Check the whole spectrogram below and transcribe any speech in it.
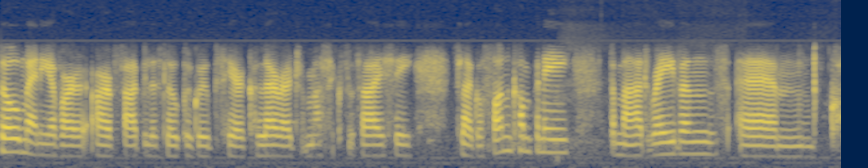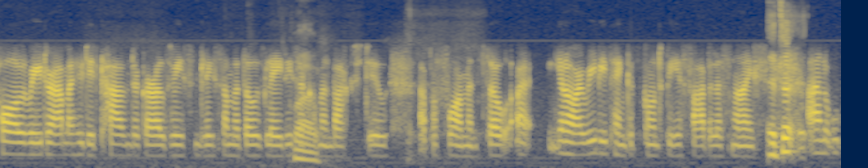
so many of our, our fabulous local groups here Calera Dramatic Society, Sligo Fun Company, the Mad Ravens, um, Call Redrama, who did Calendar Girls recently. Some of those ladies Wow. are coming back to do a performance. So, I, you know, I really think it's going to be a fabulous night. It's a and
